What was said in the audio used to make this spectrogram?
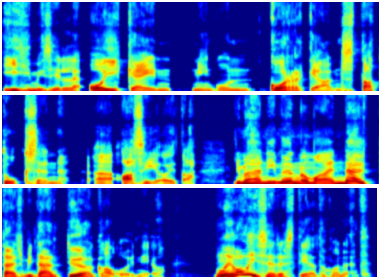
ihmisille oikein niin kuin korkean statuksen ää, asioita, niin mähän nimenomaan en näyttäisi mitään työkaluja niillä. Mulla ei olisi edes tietokoneet.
